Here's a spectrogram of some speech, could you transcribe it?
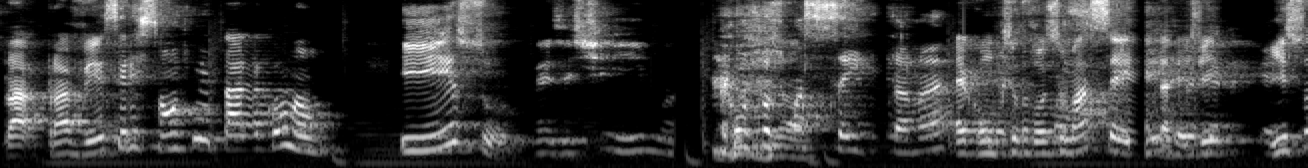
Pra, pra ver se eles são de metálico ou não. E isso Não existe imã. É como se fosse uma seita, né? é como se fosse uma seita. rege- Isso,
